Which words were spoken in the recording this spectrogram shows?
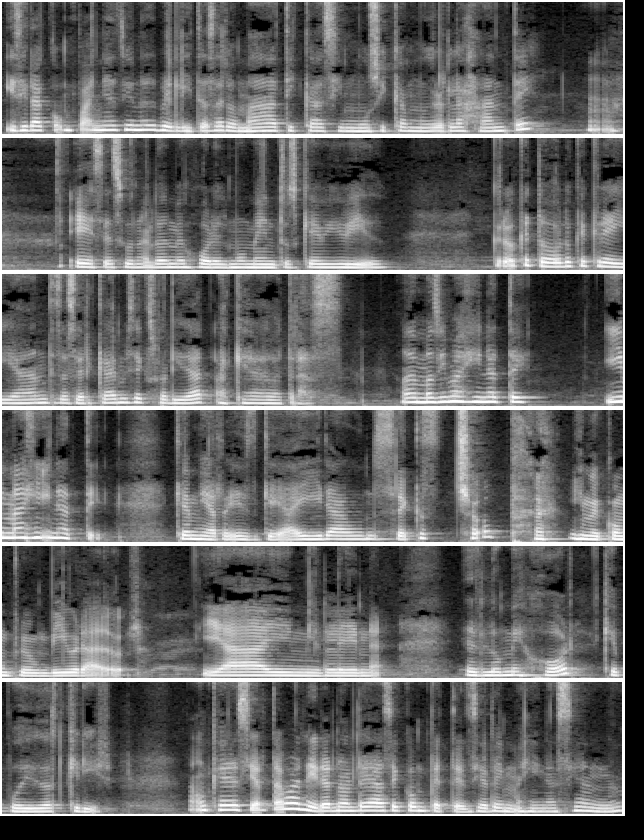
Y si la acompañas de unas velitas aromáticas y música muy relajante, mm, ese es uno de los mejores momentos que he vivido. Creo que todo lo que creía antes acerca de mi sexualidad ha quedado atrás. Además, imagínate Imagínate que me arriesgué a ir a un sex shop y me compré un vibrador. Y ay, Milena, es lo mejor que he podido adquirir. Aunque de cierta manera no le hace competencia a la imaginación, ¿no?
